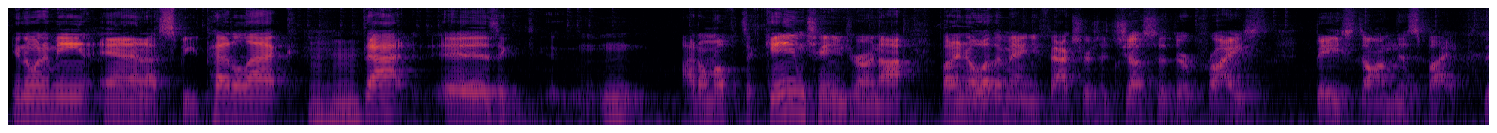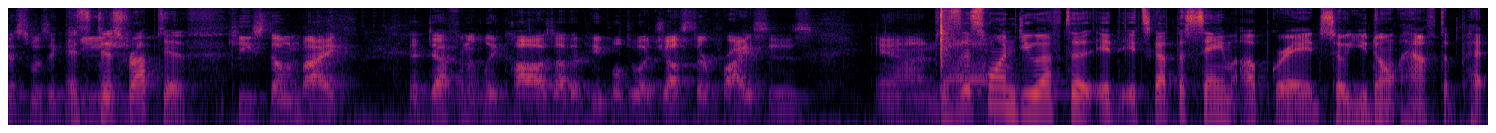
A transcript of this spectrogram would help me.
You know what I mean? And a speed pedelec. That is a, I don't know if it's a game changer or not, but I know other manufacturers adjusted their price based on this bike. This was a key It's disruptive. Keystone bike that definitely caused other people to adjust their prices. And Does this uh, one, do you have to, it, it's got the same upgrade, so you don't have to pe-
